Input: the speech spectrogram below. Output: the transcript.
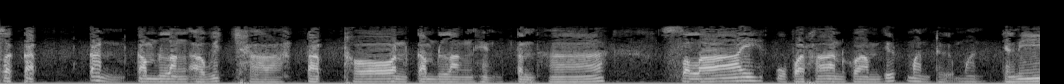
สกัดกั้นกำลังอวิชชา ตัดทอนกำลังแห่งตัณหา สลายอุปทานความยึดมั่นถือมั่น อย่างนี้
